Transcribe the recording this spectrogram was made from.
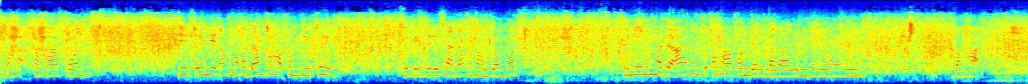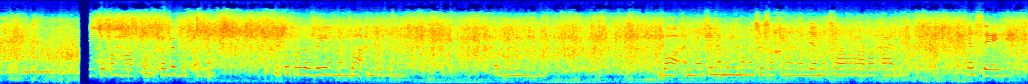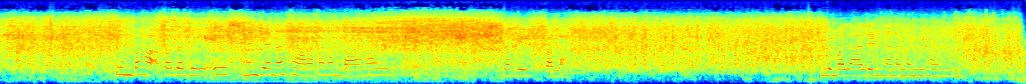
baha kahapon. Dito, hindi na ako nakadaan kahapon dito eh. Kasi bibili sana ako ng gamot. Hindi na madaanan to kahapon dahil malalim na yung baha. Dito kahapon. Kagabi pala. Dito kagabi yan ang baha na dyan. Pag ganyan. Baha niya. Tingnan mo yung mga sasakyan na dyan sa harapan. Kasi, yung baha kagabi is nandyan na sa harapan ng bahay. Sa gate pala. Lumalalim na naman yung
